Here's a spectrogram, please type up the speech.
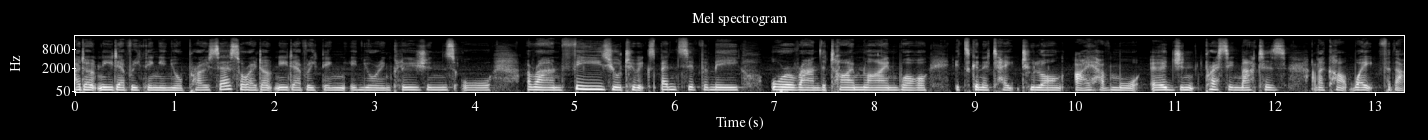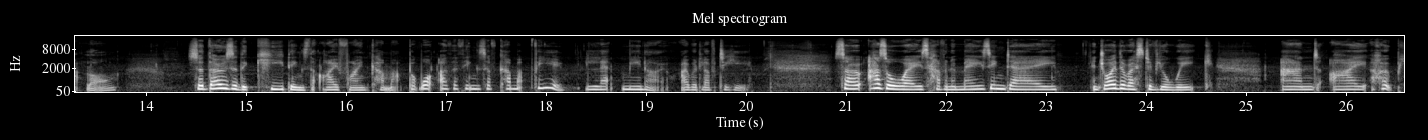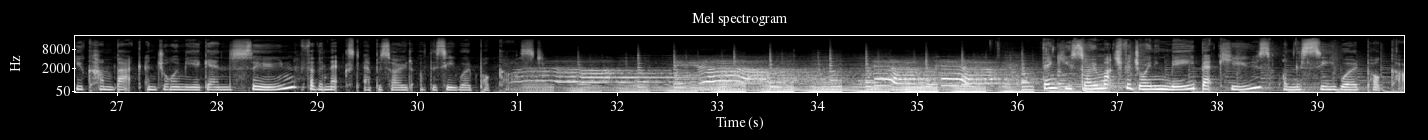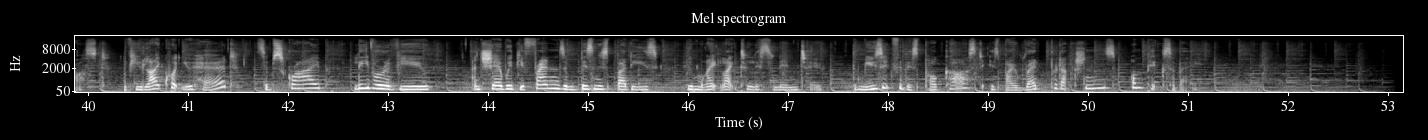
I don't need everything in your process, or I don't need everything in your inclusions, or around fees, you're too expensive for me, or around the timeline, well, it's going to take too long. I have more urgent, pressing matters, and I can't wait for that long. So, those are the key things that I find come up. But what other things have come up for you? Let me know. I would love to hear. So, as always, have an amazing day. Enjoy the rest of your week and I hope you come back and join me again soon for the next episode of the C Word podcast. Thank you so much for joining me, Bec Hughes, on the C Word podcast. If you like what you heard, subscribe, leave a review, and share with your friends and business buddies who might like to listen in. into. The music for this podcast is by Red Productions on Pixabay.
